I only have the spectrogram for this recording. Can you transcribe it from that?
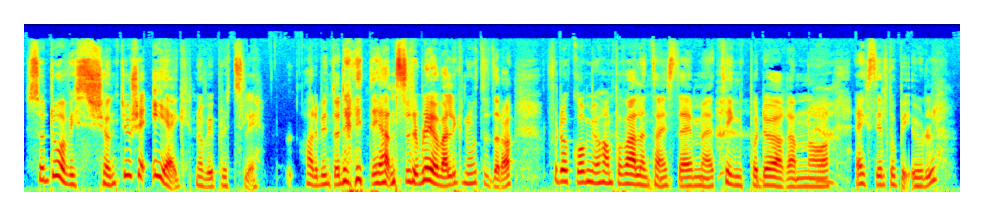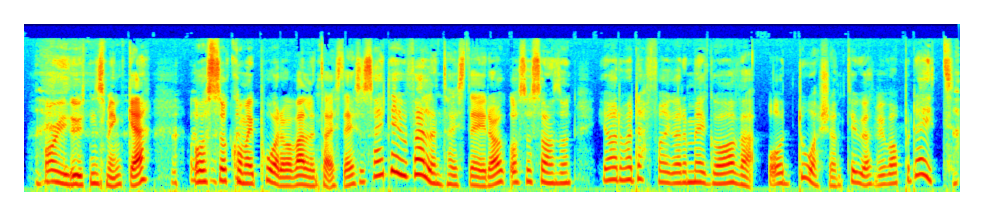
Så da vi skjønte jo ikke jeg når vi plutselig hadde begynt å date igjen, så det ble jo veldig knotete, da. For da kom jo han på Valentine's Day med ting på døren, og jeg stilte opp i ull Oi. uten sminke. Og så kom jeg på det var Valentine's Day. Så sa jeg det er jo Valentine's Day i dag. Og så sa han sånn Ja, det var derfor jeg hadde med gave. Og da skjønte jeg jo at vi var på date.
